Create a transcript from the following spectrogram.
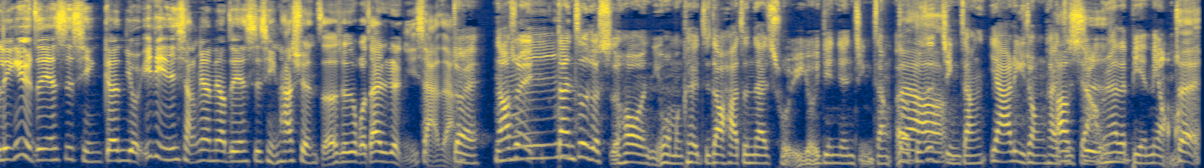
淋雨这件事情，跟有一点点想尿尿这件事情，他选择就是我再忍一下这样。对，然后所以，嗯、但这个时候你我们可以知道他正在处于有一点点紧张，啊、呃，不是紧张，压力状态之下，哦、因为他在憋尿嘛。对，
